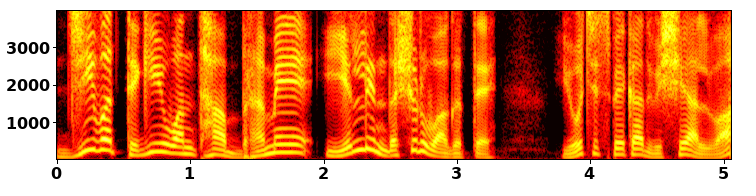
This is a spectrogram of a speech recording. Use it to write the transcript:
ಜೀವ ತೆಗೆಯುವಂಥ ಭ್ರಮೆ ಎಲ್ಲಿಂದ ಶುರುವಾಗುತ್ತೆ? ಯೋಚಿಸಬೇಕಾದ ವಿಷಯ ಅಲ್ವಾ?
